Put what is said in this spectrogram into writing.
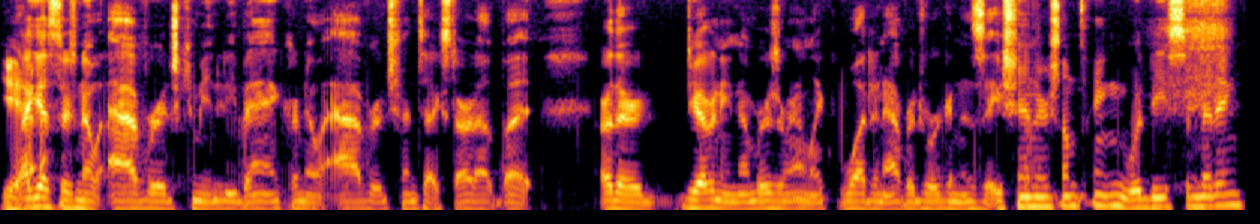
Yeah. I guess there's no average community bank or no average fintech startup, but are there? Do you have any numbers around like what an average organization or something would be submitting?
